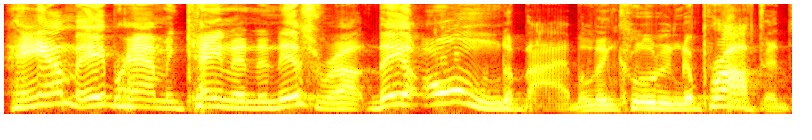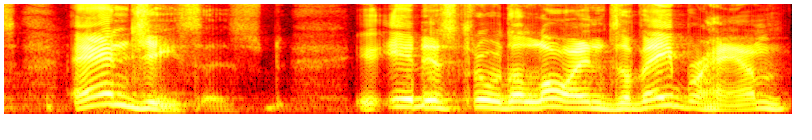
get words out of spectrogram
Ham, Abraham, and Canaan and Israel, they own the Bible, including the prophets and Jesus. It is through the loins of Abraham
